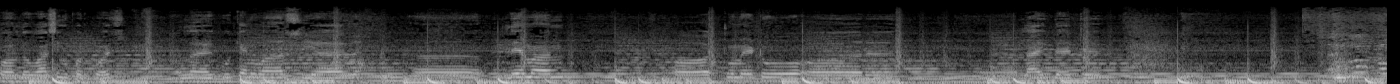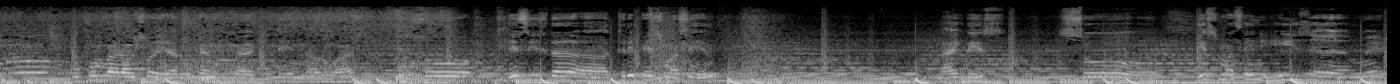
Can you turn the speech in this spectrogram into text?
for the washing purpose. Like we can wash here uh, lemon or tomato or cucumber also here we can uh, clean or wash. So this is the uh, three phase machine. Like this. So this machine is uh, made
